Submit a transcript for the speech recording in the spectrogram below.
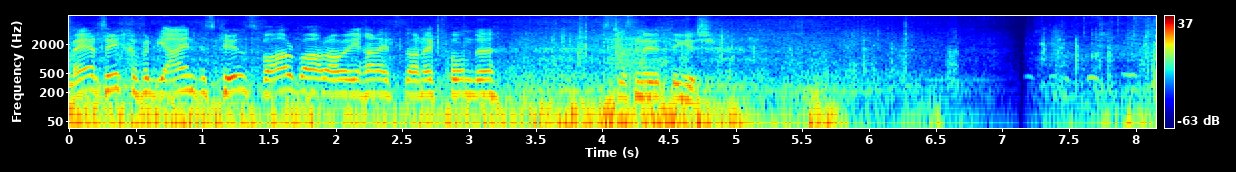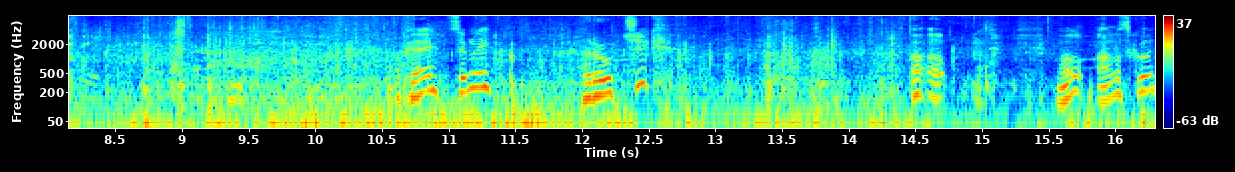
wäre sicher für die einen Skills fahrbar, aber ich habe jetzt da nicht gefunden, dass das nötig ist. Okay, ziemlich rutschig. Oh oh. Alles gut.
